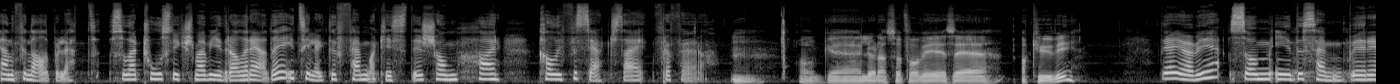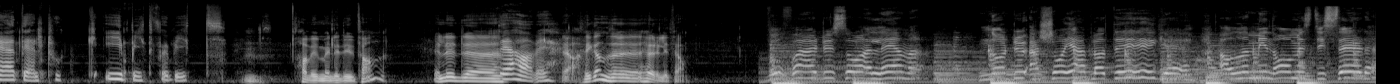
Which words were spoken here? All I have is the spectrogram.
en finalebillett. Så det er to stykker som er videre allerede, i tillegg til fem artister som har kvalifisert seg fra før av. Mm. Og eh, lørdag så får vi se Akuvi. Det gjør vi, som i desember deltok i Beat for beat. Mm. Har vi melodifan? Eller uh... Det har vi. Ja, Vi kan uh, høre litt. Fra. Hvorfor er du så alene når du er så jævla digg? Alle mine homies, de ser det.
